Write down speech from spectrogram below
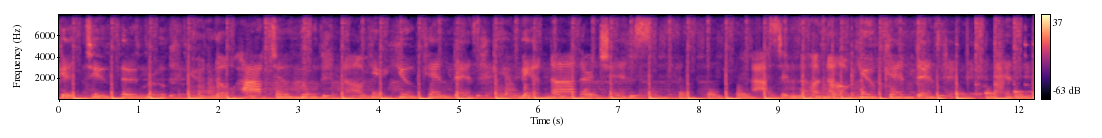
get to the groove. You know how to move. Now you you can dance. Give me another chance. I said, now now you can dance. dance.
